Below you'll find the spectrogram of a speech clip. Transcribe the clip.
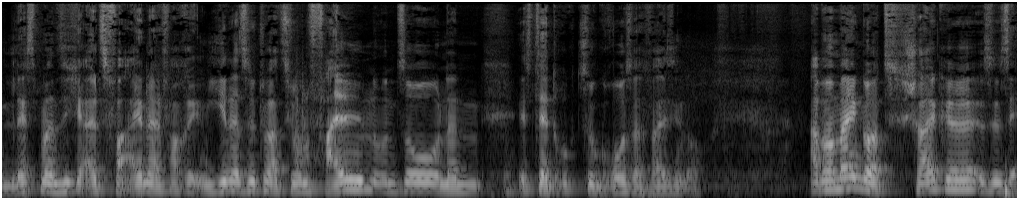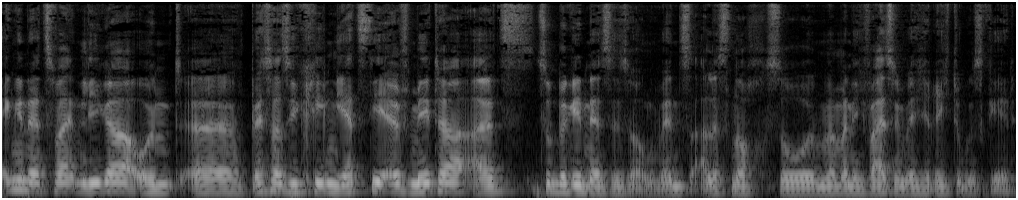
lässt man sich als Verein einfach in jeder Situation fallen und so und dann ist der Druck zu groß, das weiß ich noch. Aber mein Gott, Schalke, es ist eng in der zweiten Liga und äh, besser, sie kriegen jetzt die Elfmeter als zu Beginn der Saison, wenn es alles noch so, wenn man nicht weiß, in welche Richtung es geht.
